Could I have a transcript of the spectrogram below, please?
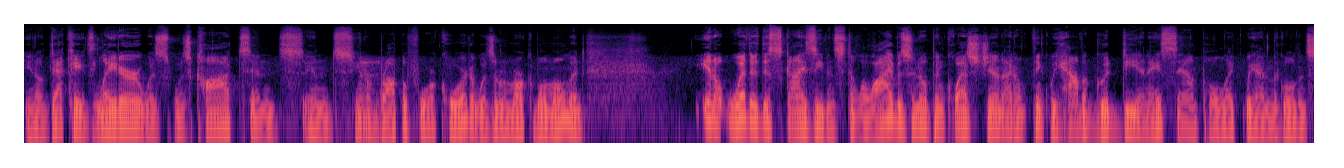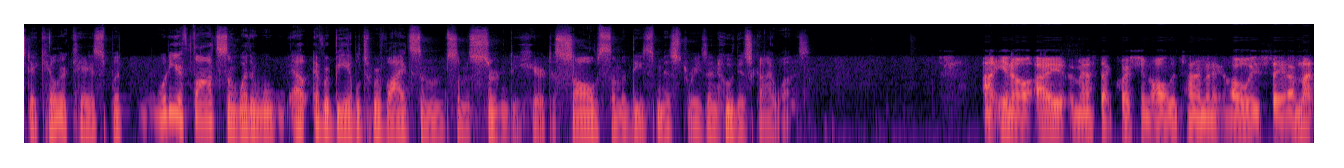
you know, decades later was was caught and and you know brought before court. It was a remarkable moment. You know, whether this guy's even still alive is an open question. I don't think we have a good DNA sample like we had in the Golden State Killer case. But what are your thoughts on whether we'll ever be able to provide some some certainty here to solve some of these mysteries and who this guy was? I, you know, I am asked that question all the time, and I always say I'm not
